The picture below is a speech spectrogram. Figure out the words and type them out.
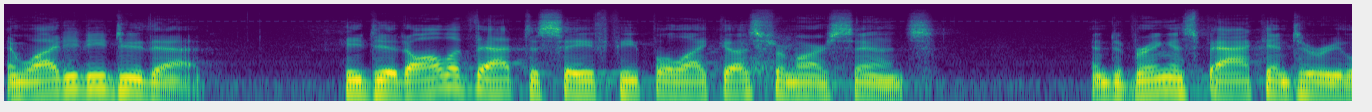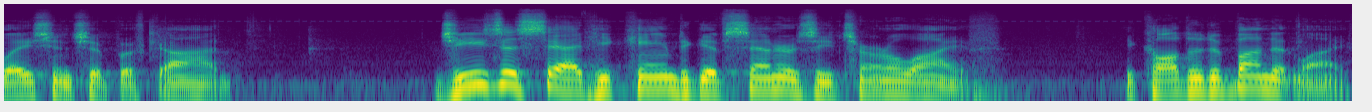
And why did he do that? He did all of that to save people like us from our sins and to bring us back into relationship with God. Jesus said he came to give sinners eternal life. He called it abundant life.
